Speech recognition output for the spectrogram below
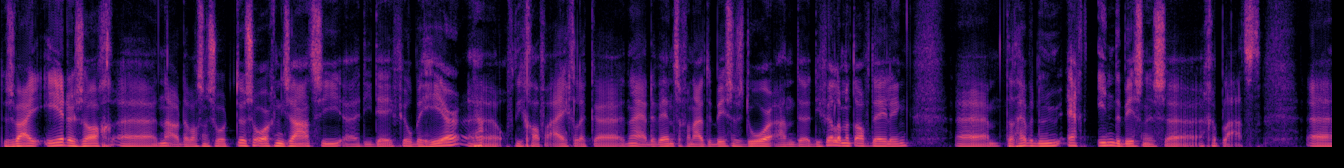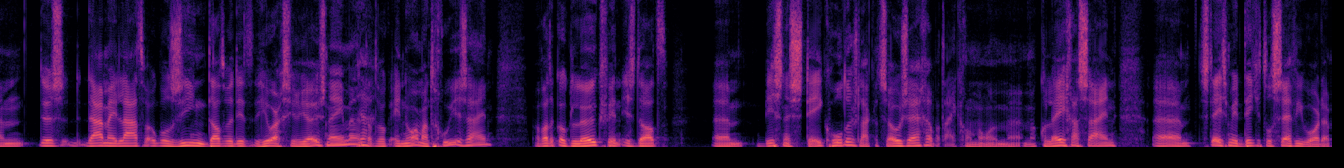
Dus waar je eerder zag, uh, nou, er was een soort tussenorganisatie, uh, die deed veel beheer. Ja. Of die gaf eigenlijk nou ja, de wensen vanuit de business door aan de development afdeling. Ehm, dat hebben we nu echt in de business geplaatst. Um, dus daarmee laten we ook wel zien dat we dit heel erg serieus nemen. Ja. Dat we ook enorm aan het groeien zijn. Maar wat ik ook leuk vind, is dat um, business stakeholders, laat ik het zo zeggen, wat eigenlijk gewoon mijn, mijn collega's zijn, um, steeds meer digital savvy worden.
